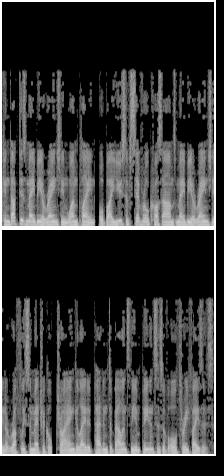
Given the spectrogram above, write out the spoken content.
Conductors may be arranged in one plane, or by use of several cross arms may be arranged in a roughly symmetrical, triangulated pattern to balance the impedances of all three phases.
